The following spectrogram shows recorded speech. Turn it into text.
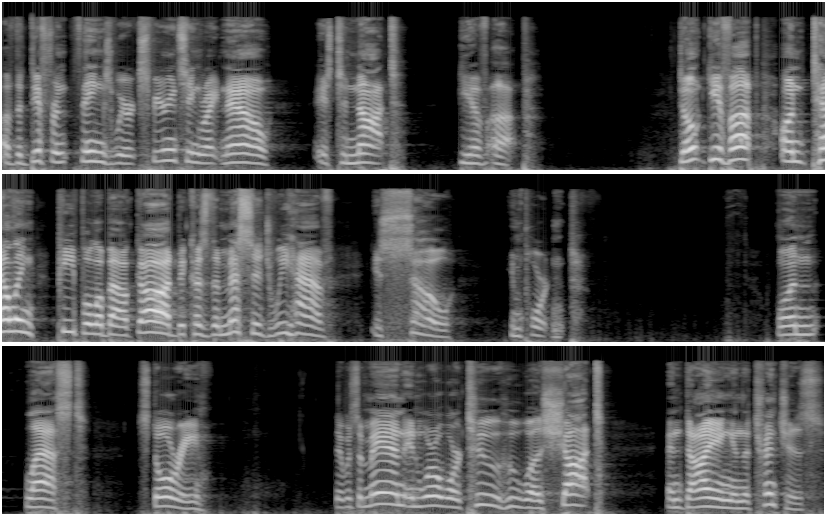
of the different things we're experiencing right now, is to not give up. Don't give up on telling people about God because the message we have is so important. One last story. There was a man in World War II who was shot and dying in the trenches.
